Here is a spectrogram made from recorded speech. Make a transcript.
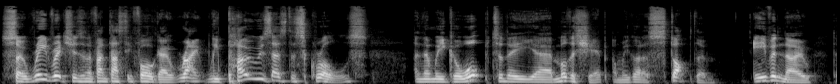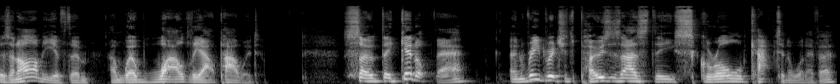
So Reed Richards and the Fantastic Four go right. We pose as the Skrulls, and then we go up to the uh, mothership, and we got to stop them, even though there's an army of them, and we're wildly outpowered. So they get up there, and Reed Richards poses as the Skrull captain or whatever,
